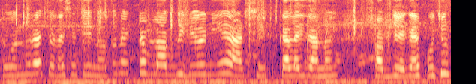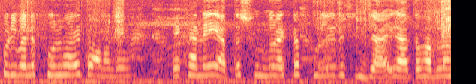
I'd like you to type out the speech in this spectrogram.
তো বন্ধুরা চলে এসেছি নতুন একটা ব্লগ ভিডিও নিয়ে আর শীতকালে জানোই, সব জায়গায় প্রচুর পরিমাণে ফুল হয়, তো আমাদের এখানেই এত সুন্দর একটা ফুলের জায়গা, তো ভাবলাম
